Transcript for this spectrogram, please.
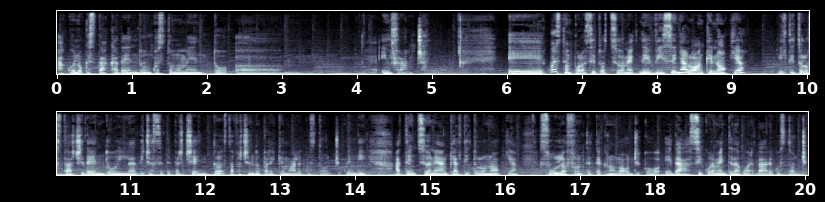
a quello che sta accadendo in questo momento ehm, in Francia. E questa è un po' la situazione. Vi segnalo anche Nokia, il titolo sta cedendo il 17% e sta facendo parecchio male quest'oggi, quindi attenzione anche al titolo Nokia sul fronte tecnologico ed ha sicuramente da guardare quest'oggi.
